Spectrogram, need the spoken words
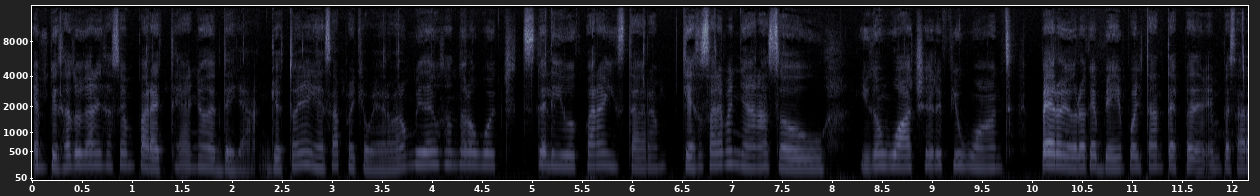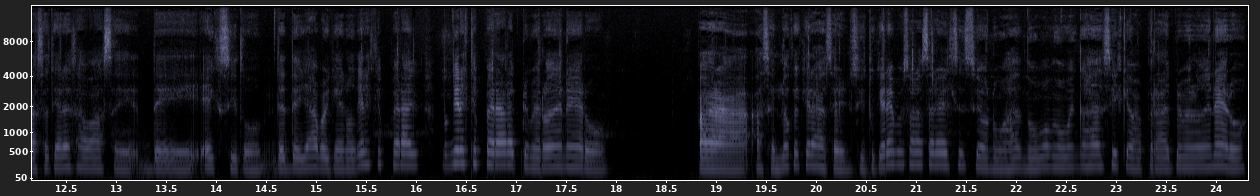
Empieza tu organización para este año desde ya. Yo estoy en esa porque voy a grabar un video usando los worksheets del ebook para Instagram, que eso sale mañana, so you can watch it if you want. Pero yo creo que es bien importante empezar a setear esa base de éxito desde ya, porque no tienes que esperar, no tienes que esperar el primero de enero para hacer lo que quieras hacer. Si tú quieres empezar a hacer ejercicio, no, no, no vengas a decir que vas a esperar el primero de enero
